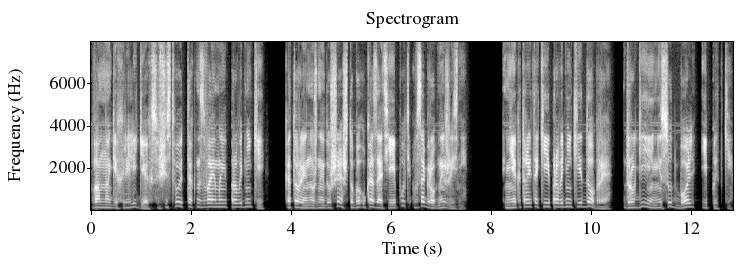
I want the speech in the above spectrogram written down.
Во многих религиях существуют так называемые проводники, которые нужны душе, чтобы указать ей путь в загробной жизни. Некоторые такие проводники добрые, другие несут боль и пытки.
